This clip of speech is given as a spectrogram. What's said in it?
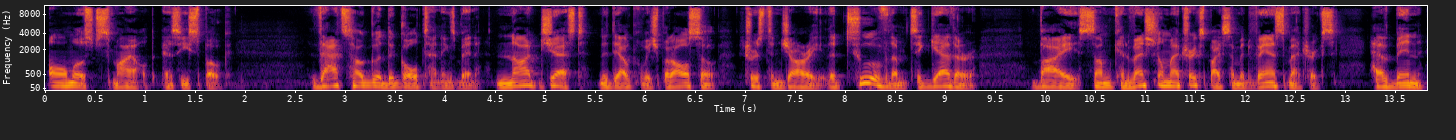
almost smiled as he spoke. That's how good the goaltending's been. Not just Nedeljkovic, but also Tristan Jarry. The two of them together, by some conventional metrics, by some advanced metrics, have been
